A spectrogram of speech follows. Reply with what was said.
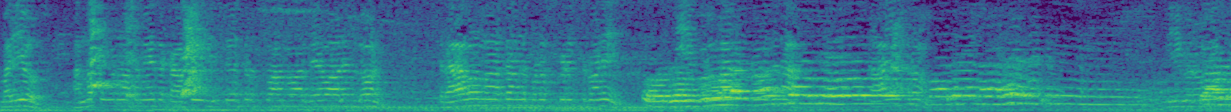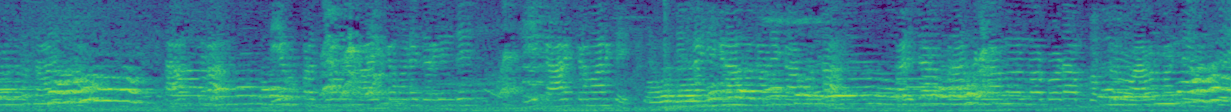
మరియు అన్నపూర్ణ సమేత కాశీ విశ్వేశ్వర స్వామి వారి దేవాలయంలోను శ్రావణ మాసాన్ని పురస్కరించుకొని ఈ గురువారం రోజున సాయంత్రం ఈ గురువారం రోజున సాయంత్రం సంవత్సర దీప ప్రజ్వలన కార్యక్రమం అనేది జరిగింది. ఈ కార్యక్రమానికి చిల్లంగి గ్రామంలోనే కాకుండా పరిసర ప్రాంత గ్రామాలలో కూడా భక్తులు యాభై మంది వచ్చి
